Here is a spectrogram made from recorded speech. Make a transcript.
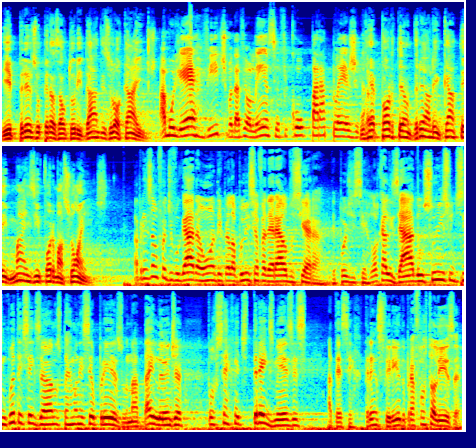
e preso pelas autoridades locais. A mulher vítima da violência ficou paraplégica. O repórter André Alencar tem mais informações. A prisão foi divulgada ontem pela Polícia Federal do Ceará. Depois de ser localizado, o suíço de 56 anos permaneceu preso na Tailândia por cerca de três meses até ser transferido para Fortaleza.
